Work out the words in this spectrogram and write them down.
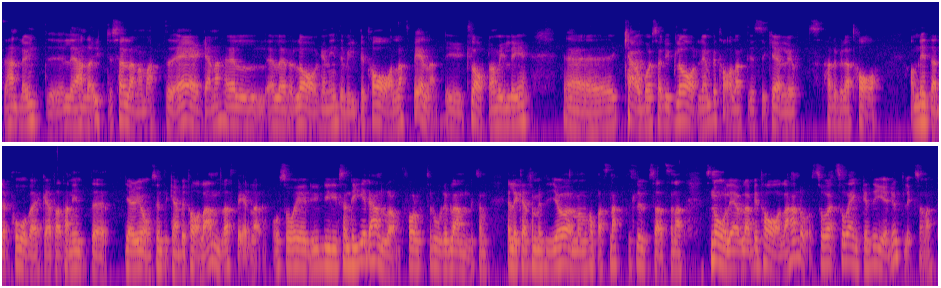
det handlar inte, eller handlar ytterst sällan om att ägarna eller, eller lagen inte vill betala spelarna. Det är ju klart de vill det. Eh, Cowboys hade ju gladeligen betalat det Zeke Elliot hade velat ha om det inte hade påverkat att han inte, Jerry Jones inte kan betala andra spelare. Och så är det ju det är liksom det det handlar om. Folk tror ibland, liksom, eller kanske de inte gör, men man hoppar snabbt till slutsatsen att snåljävlar betalar han då. Så, så enkelt är det ju inte liksom. Att,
